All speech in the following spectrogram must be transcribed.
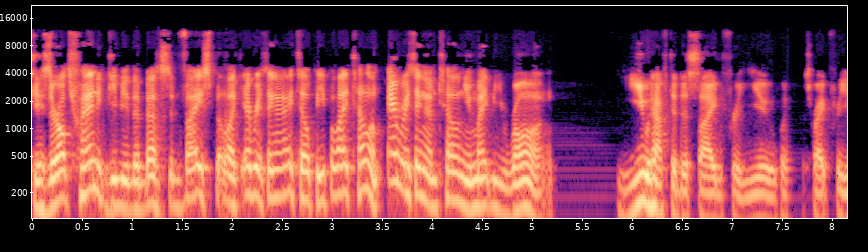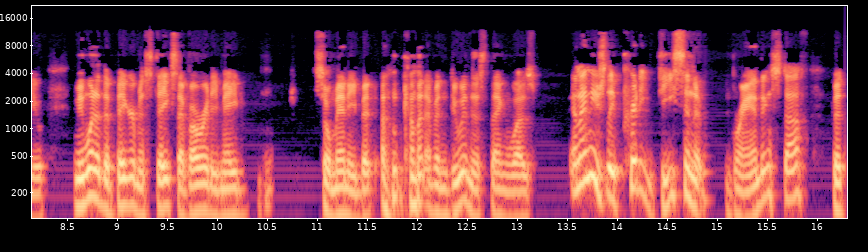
because they're all trying to give you the best advice. But like everything I tell people, I tell them everything I'm telling you might be wrong. You have to decide for you what's right for you. I mean, one of the bigger mistakes I've already made, so many, but coming up and doing this thing was and I'm usually pretty decent at branding stuff, but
